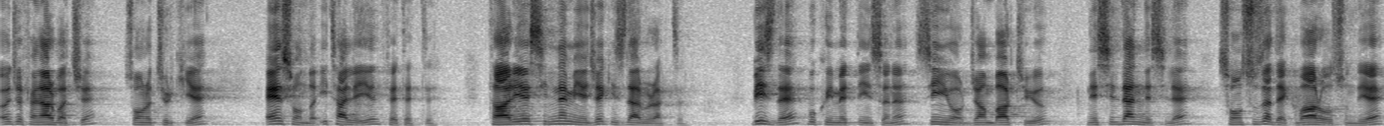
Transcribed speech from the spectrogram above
önce Fenerbahçe, sonra Türkiye, en sonda İtalya'yı fethetti. Tarihe silinemeyecek izler bıraktı. Biz de bu kıymetli insanı Signor Can Bartu'yu nesilden nesile sonsuza dek var olsun diye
